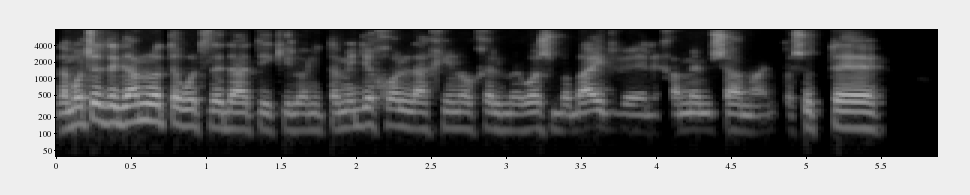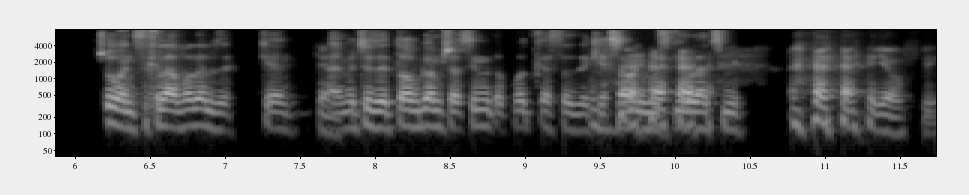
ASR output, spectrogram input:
למרות שזה גם לא תירוץ לדעתי, כאילו, אני תמיד יכול להכין אוכל מראש בבית ולחמם שם, אני פשוט... אה, שוב, אני צריך לעבוד על זה, כן. כן. האמת שזה טוב גם שעשינו את הפודקאסט הזה, כי עכשיו אני מזכיר לעצמי. יופי.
